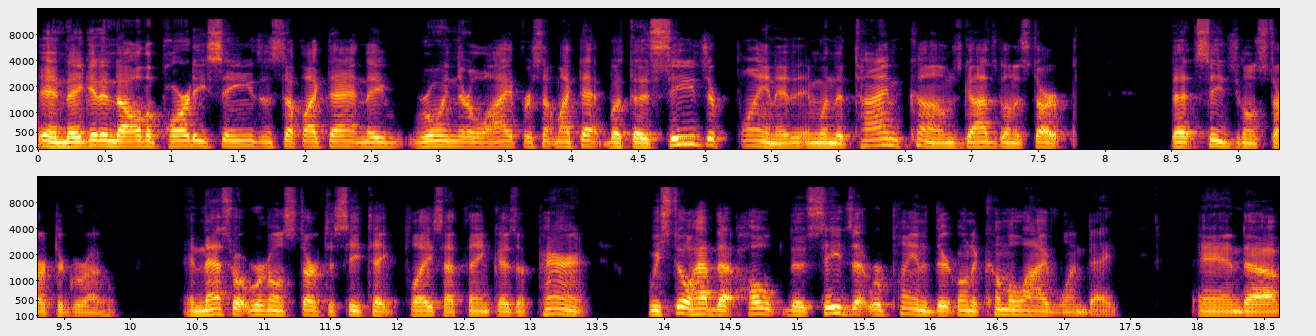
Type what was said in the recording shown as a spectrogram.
and they get into all the party scenes and stuff like that and they ruin their life or something like that. But those seeds are planted. And when the time comes, God's going to start, that seed's going to start to grow. And that's what we're going to start to see take place, I think, as a parent. We still have that hope. The seeds that were planted, they're going to come alive one day. And uh,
